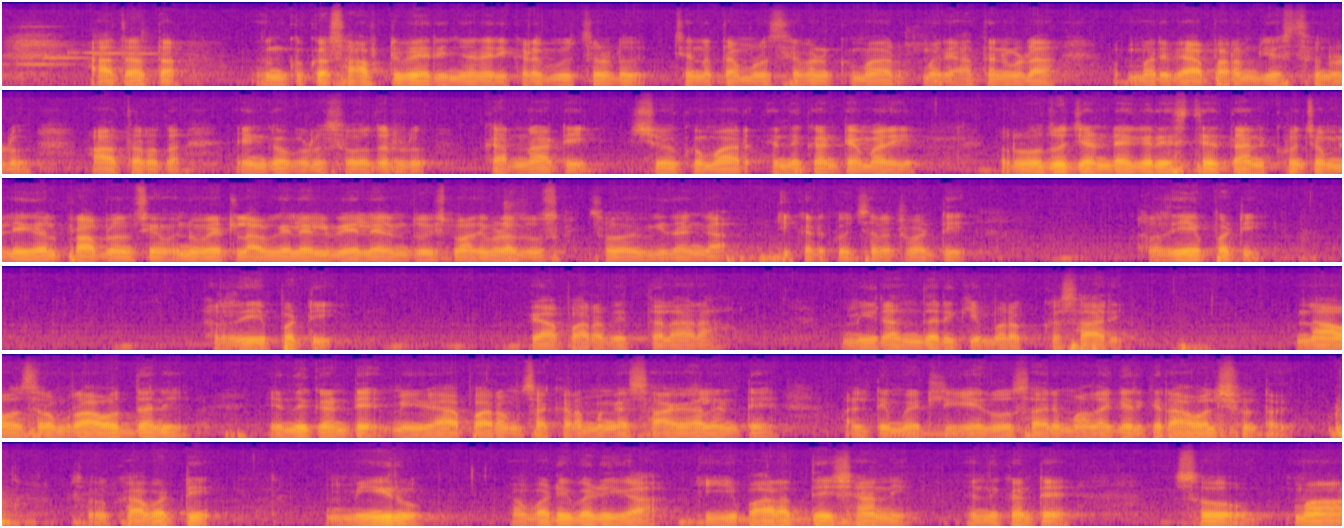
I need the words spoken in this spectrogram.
ఆ తర్వాత ఇంకొక సాఫ్ట్వేర్ ఇంజనీర్ ఇక్కడ కూర్చున్నాడు చిన్న తమ్ముడు శ్రవణ్ కుమార్. మరి అతను కూడా మరి వ్యాపారం చేస్తున్నాడు. ఆ తర్వాత ఇంకొకడు సోదరుడు కర్ణాటి శివకుమార్. ఎందుకంటే మరి రోజు జెండా ఎగరేస్తే దానికి కొంచెం లీగల్ ప్రాబ్లమ్స్ నువ్వు ఎట్లా ఎల్ఎల్బి వేలేని చూసినావు అది కూడా చూసుకో సో ఈ విధంగా ఇక్కడికి వచ్చినటువంటి రేపటి రేపటి వ్యాపారవేత్తలారా మీరందరికీ మరొక్కసారి నా అవసరం రావద్దని. ఎందుకంటే మీ వ్యాపారం సక్రమంగా సాగాలంటే అల్టిమేట్లీ ఏదోసారి మా దగ్గరికి రావాల్సి ఉంటుంది. సో కాబట్టి మీరు వడివడిగా ఈ భారతదేశాన్ని ఎందుకంటే సో మా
